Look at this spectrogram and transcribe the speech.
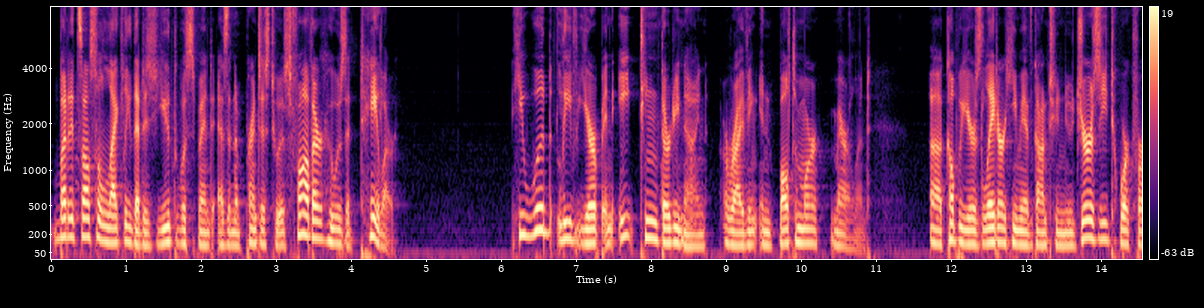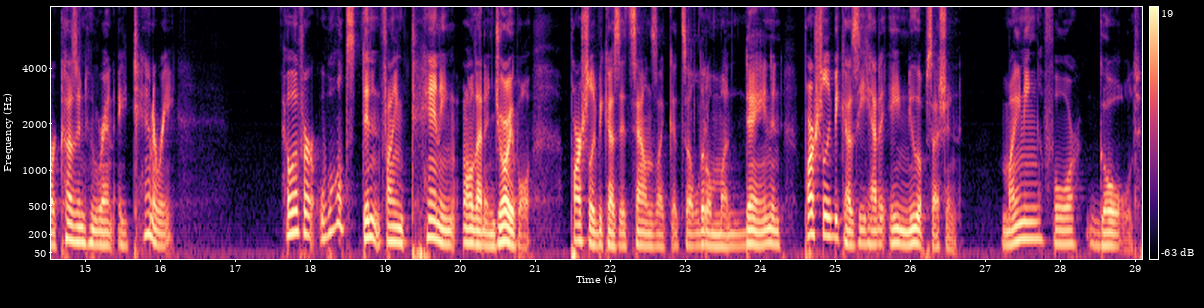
but it's also likely that his youth was spent as an apprentice to his father, who was a tailor. He would leave Europe in 1839, arriving in Baltimore, Maryland. A couple years later, he may have gone to New Jersey to work for a cousin who ran a tannery. However, Waltz didn't find tanning all that enjoyable, partially because it sounds like it's a little mundane, and partially because he had a new obsession mining for gold.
